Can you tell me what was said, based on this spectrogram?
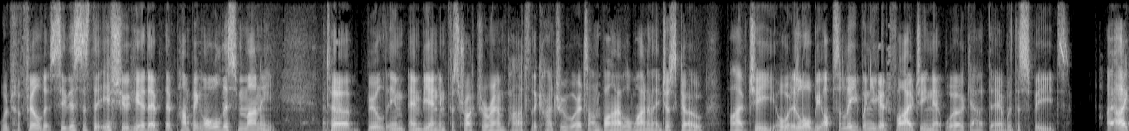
would fulfill this. See, this is the issue here. They're, they're pumping all this money to build N-B-N infrastructure around parts of the country where it's unviable. Why don't they just go 5G? Or it'll all be obsolete when you get 5G network out there with the speeds. I,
